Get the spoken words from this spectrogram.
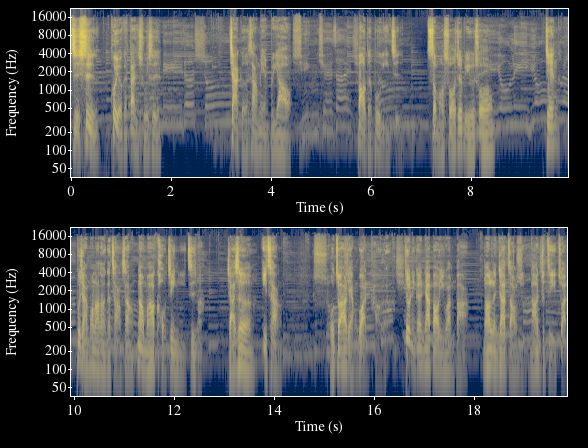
只是会有个淡数是价格上面不要报的不一致。怎么说？就比如说，今天不想碰到同一个厂商，那我们要口径一致嘛。假设一场我抓两万好了，就你跟人家报一万八，然后人家找你，然后你就自己赚，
